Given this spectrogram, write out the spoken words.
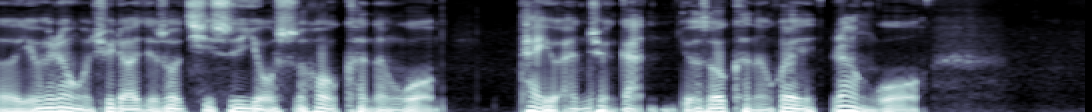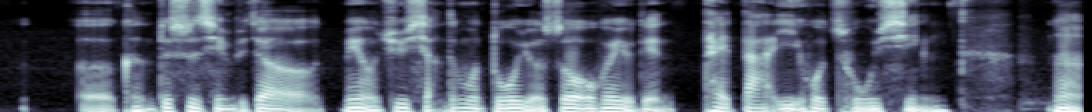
呃也会让我去了解说，其实有时候可能我太有安全感，有时候可能会让我。呃，可能对事情比较没有去想这么多，有时候会有点太大意或粗心。那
